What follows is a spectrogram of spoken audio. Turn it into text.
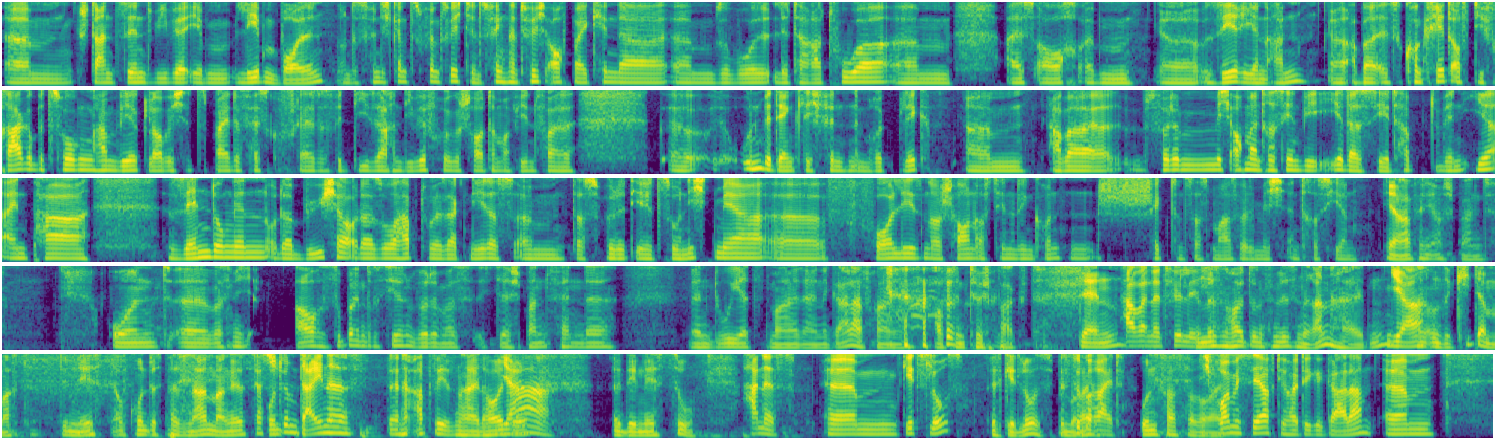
ähm, Stand sind, wie wir eben leben wollen. Und das finde ich ganz, ganz wichtig. Das fängt natürlich auch bei Kindern ähm, sowohl Literatur ähm, als auch ähm, äh, Serien an. Äh, aber also konkret auf die Frage bezogen haben wir, glaube ich, jetzt beide festgestellt, dass wir die Sachen, die wir früher geschaut haben, auf jeden Fall äh, unbedenklich finden im Rückblick. Ähm, aber es würde mich auch mal interessieren, wie ihr das seht. Habt, wenn ihr ein paar Sendungen oder Bücher oder so habt, wo ihr sagt, nee, das, ähm, das würdet ihr jetzt so nicht mehr äh, vorlesen oder schauen aus den und den Gründen, schickt uns das mal, das würde mich interessieren. Ja, finde ich auch spannend. Und äh, was mich auch super interessieren würde, was ich sehr spannend fände, wenn du jetzt mal deine Gala-Fragen auf den Tisch packst. Denn Aber natürlich. wir müssen heute uns ein bisschen ranhalten. Ja. Denn Unsere Kita macht demnächst aufgrund des Personalmangels Das und stimmt. deiner deine Abwesenheit heute Ja. äh, demnächst zu. Hannes, ähm, geht's los? Es geht los. Bist du bereit? Unfassbar bereit. Ich freue mich sehr auf die heutige Gala, ähm,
